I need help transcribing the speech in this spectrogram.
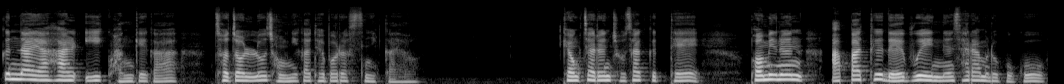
끝나야 할 이 관계가 저절로 정리가 돼버렸으니까요. 경찰은 조사 끝에 범인은 아파트 내부에 있는 사람으로 보고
